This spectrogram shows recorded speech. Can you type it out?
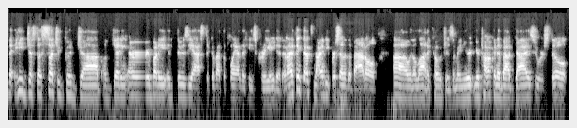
that he just does such a good job of getting everybody enthusiastic about the plan that he's created. And I think that's ninety percent of the battle uh, with a lot of coaches. I mean, you're you're talking about guys who are still,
